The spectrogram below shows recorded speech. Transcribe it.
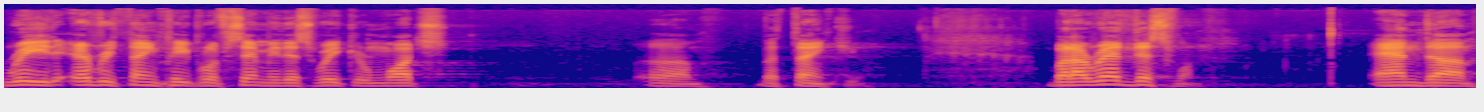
read everything people have sent me this week and watch, um, but thank you. But I read this one, and um,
